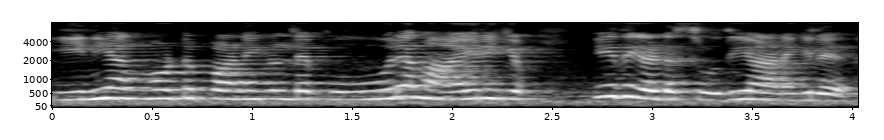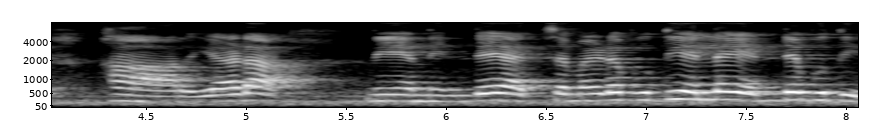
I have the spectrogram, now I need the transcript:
ഇനി അങ്ങോട്ട് പണികളുടെ പൂരമായിരിക്കും. ഇത് കേട്ട ശ്രുതിയാണെങ്കിൽ അറിയാടാ. നീ നിന്റെ അച്ഛമ്മയുടെ ബുദ്ധിയല്ല എന്റെ ബുദ്ധി.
